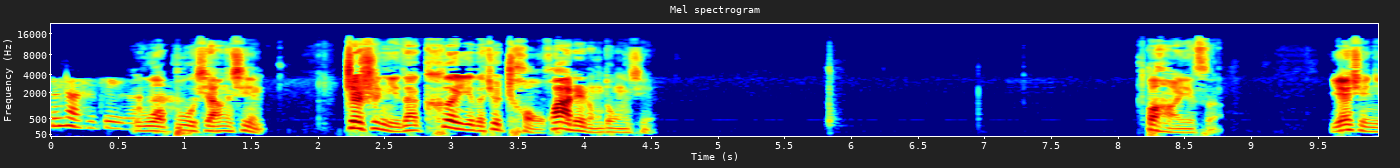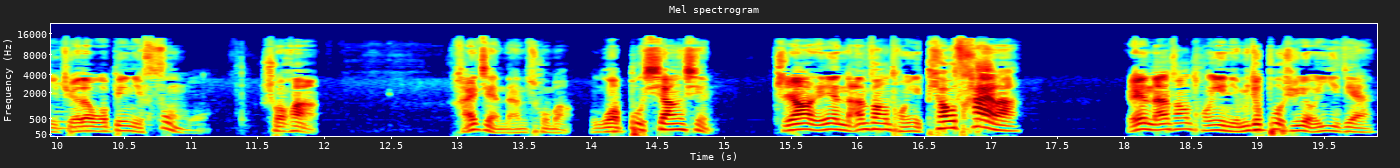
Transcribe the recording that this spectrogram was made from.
真的是这个。我不相信，这是你在刻意的去丑化这种东西。不好意思，也许你觉得我比你父母说话还简单粗暴。我不相信，只要人家男方同意挑菜了，人家男方同意，你们就不许有意见。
